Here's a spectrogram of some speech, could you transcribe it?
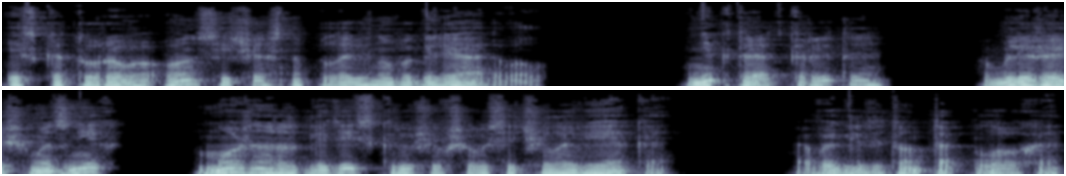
из которого он сейчас наполовину выглядывал. некоторые открыты, в ближайшем из них можно разглядеть скрючившегося человека. Выглядит он так плохо,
